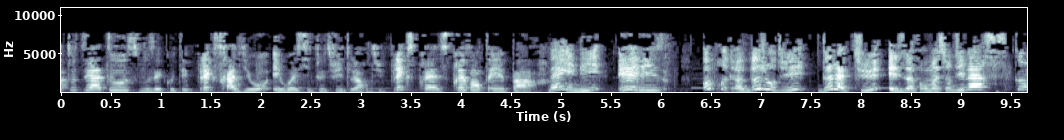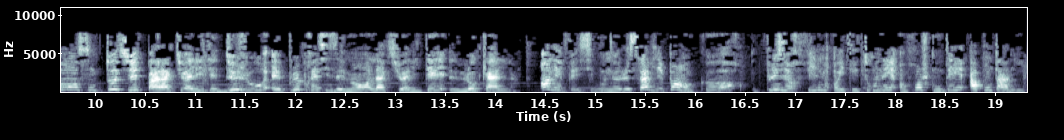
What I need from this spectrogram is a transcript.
à toutes et à tous, vous écoutez Plex Radio et voici tout de suite l'heure du Plexpress présenté par Maëlie et Elise. Au programme d'aujourd'hui, de l'actu et des informations diverses. Commençons tout de suite par l'actualité du jour et plus précisément l'actualité locale. En effet, si vous ne le saviez pas encore, plusieurs films ont été tournés en Franche-Comté à Pontarlier.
